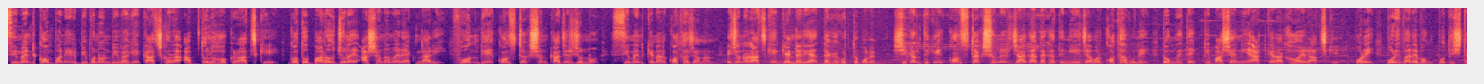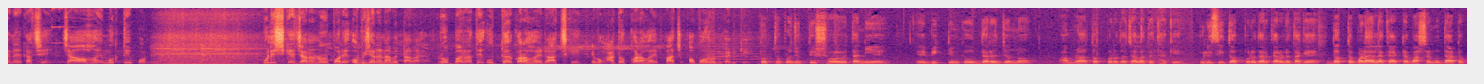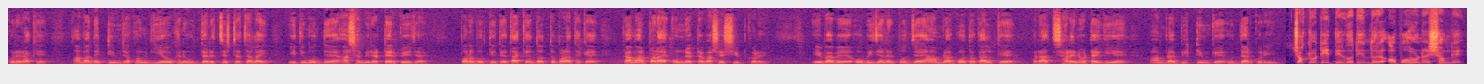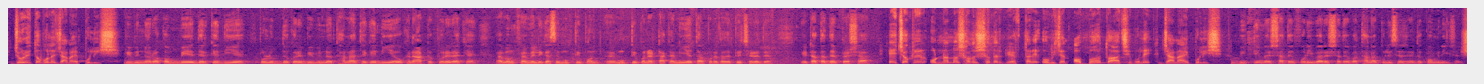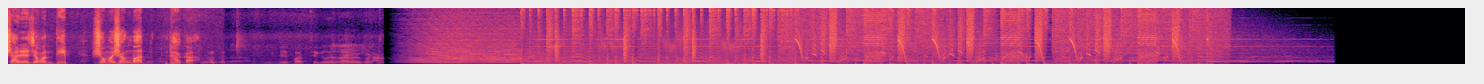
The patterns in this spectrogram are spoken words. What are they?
Cement কোম্পানির বিপণন বিভাগে কাজ করা আব্দুল হক রাজকে গত বারো জুলাই আশা নামের এক নারী ফোন দিয়ে কনস্ট্রাকশন কাজের জন্য সিমেন্ট কেনার কথা জানান। এজন্য রাজকে গ্যান্ডারিয়া দেখা করতে বলেন। সেখান থেকে কনস্ট্রাকশনের জায়গা দেখাতে নিয়ে যাওয়ার কথা বলে টঙ্গিতে একটি বাসায় নিয়ে আটকে রাখা হয় রাজকে। পরে পরিবার এবং প্রতিষ্ঠানের কাছে চাওয়া হয় মুক্তিপণ। পুলিশকে জানানোর পরে অভিযানে নামে তারা। রোববার রাতে উদ্ধার করা হয় রাজকে এবং আটক করা হয় পাঁচ অপহরণকারীকে। তথ্য প্রযুক্তির সহায়তা নিয়ে এই ভিকটিমকে উদ্ধারের জন্য আমরা তৎপরতা চালাতে থাকি। পুলিশি তৎপরতার কারণে তাকে দত্তপাড়া এলাকা একটা বাসার মধ্যে আটক করে রাখে। আমাদের টিম যখন গিয়ে ওখানে উদ্ধারের চেষ্টা চালায়, ইতিমধ্যে আসামিরা টের পেয়ে যায়। পরবর্তীতে তাকে দত্তপাড়া থেকে কামারপাড়ায় অন্য একটা বাসায় শিফট করে। এভাবে অভিযানের পর্যায়ে আমরা গতকালকে রাত সাড়ে নটায় গিয়ে আমরা ভিকটিমকে উদ্ধার করি। চক্রটি দীর্ঘদিন ধরে অপহরণের সঙ্গে জড়িত বলে জানায় পুলিশ। বিভিন্ন রকম মেয়েদেরকে দিয়ে প্রলুব্ধ করে বিভিন্ন থানা থেকে নিয়ে ওখানে আটক করে রাখে এবং ফ্যামিলির কাছে মুক্তিপণ মুক্তিপণের টাকা নিয়ে তারপরে তাদেরকে ছেড়ে দেয়। এটা তাদের পেশা। এই চক্রের অন্যান্য সদস্যদের গ্রেফতারে অভিযান অব্যাহত আছে বলে জানায় পুলিশ। ভিকটিমের সাথে পরিবারের সাথে বা থানা পুলিশের সাথে কমিউনিকেশন শাহরিয়ার জামান দ্বীপ সময় সংবাদ ঢাকা। এপার থেকে ওই পার ওই পার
